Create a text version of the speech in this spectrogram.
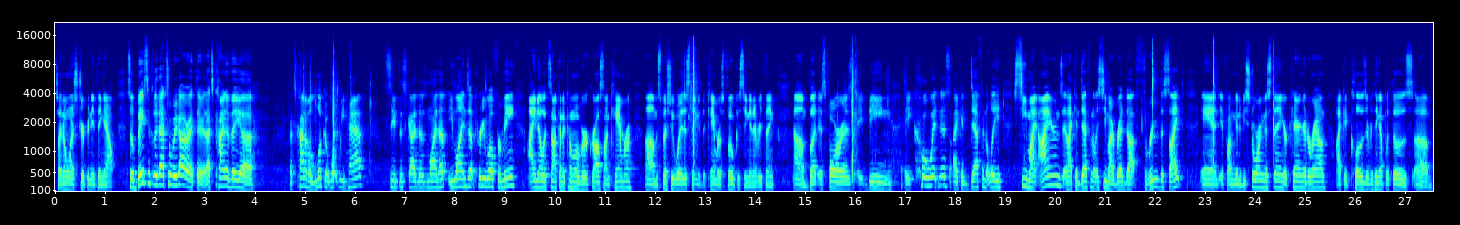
so I don't want to strip anything out. So basically, that's what we got right there. That's kind of a, uh, that's kind of a look at what we have see if this guy doesn't line up. He lines up pretty well for me. I know it's not going to come over across on camera, um, especially the way this thing, the camera is focusing and everything. Um, but as far as being a co-witness, I can definitely see my irons and I can definitely see my red dot through the sight. And if I'm going to be storing this thing or carrying it around, I could close everything up with those um,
